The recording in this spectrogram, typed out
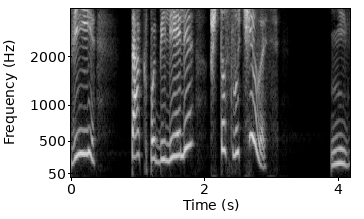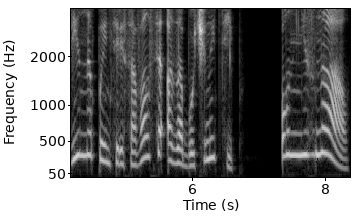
«Ви так побелели? Что случилось?» Невинно поинтересовался озабоченный тип. Он не знал,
